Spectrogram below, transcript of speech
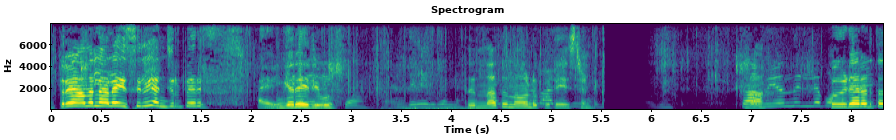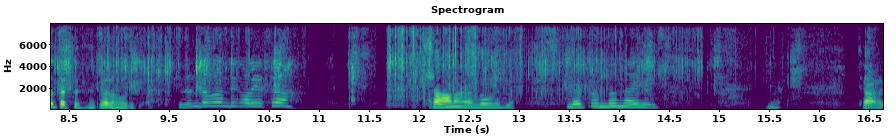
എത്രയാണല്ലോ ആ ലൈസിൽ അഞ്ചു റുപ്യ ഭയങ്കര എരിവ്. തിന്നാ തിന്നോണ്ട് ടേസ്റ്റ് ഉണ്ട്. പീടിയുടെ അടുത്ത് തട്ട് എന്നിട്ട് വെള്ളം കുടിക്കാം. ഇതെന്താ തോന്നില്ല. ചാട.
